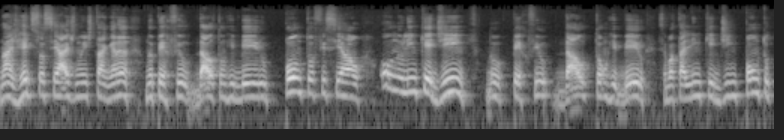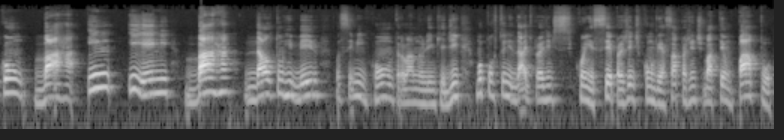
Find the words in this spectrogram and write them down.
nas redes sociais no Instagram, no perfil daltonribeiro.oficial ou no LinkedIn, no perfil Dalton Ribeiro. Você bota linkedin.com barra in barra Dalton Ribeiro, você me encontra lá no LinkedIn. Uma oportunidade para a gente se conhecer, para a gente conversar, para a gente bater um papo.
